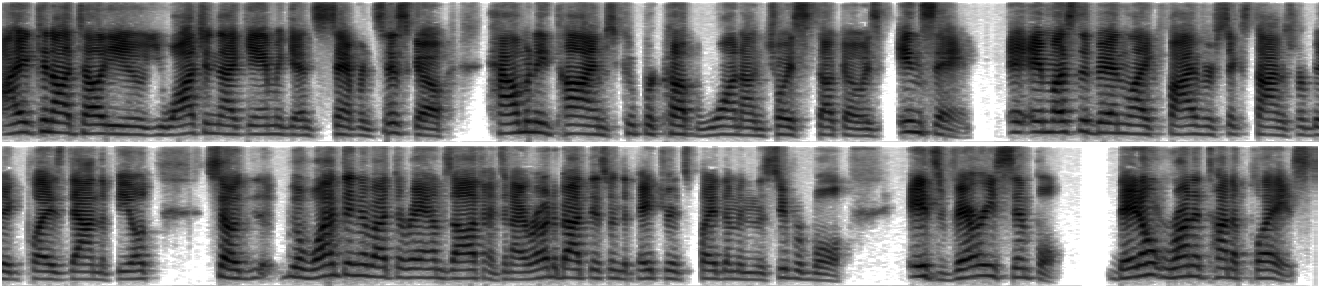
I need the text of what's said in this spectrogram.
I cannot tell you, you watching that game against San Francisco, how many times Cooper Kupp won on choice Stucko is insane. It, it must have been like five or six times for big plays down the field. So th- the one thing about the Rams offense, and I wrote about this when the Patriots played them in the Super Bowl, it's very simple. they don't run a ton of plays.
